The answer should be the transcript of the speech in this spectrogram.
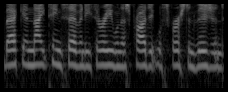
back in 1973 when this project was first envisioned.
